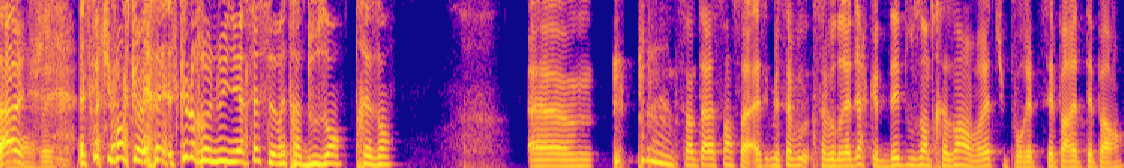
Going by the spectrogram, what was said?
Ah ouais. Est-ce que tu penses que, le- est-ce que le revenu universel, ça devrait être à 12 ans, 13 ans? Euh, c'est intéressant ça. Mais ça, vou- ça voudrait dire que dès 12 ans, 13 ans, en vrai, tu pourrais te séparer de tes parents.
